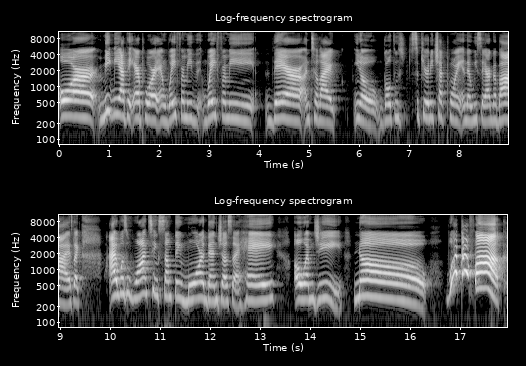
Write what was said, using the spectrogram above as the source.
Or meet me at the airport and wait for me wait for me there until I you know, go through security checkpoint and then we say our goodbyes. Like I was wanting something more than just a hey, OMG. No. What the fuck?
